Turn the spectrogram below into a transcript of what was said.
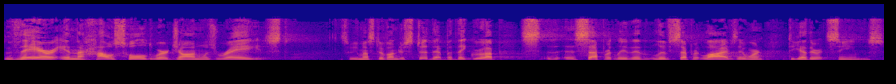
there in the household where John was raised. So he must have understood that. But they grew up s- uh, separately. They lived separate lives. They weren't together, it seems.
